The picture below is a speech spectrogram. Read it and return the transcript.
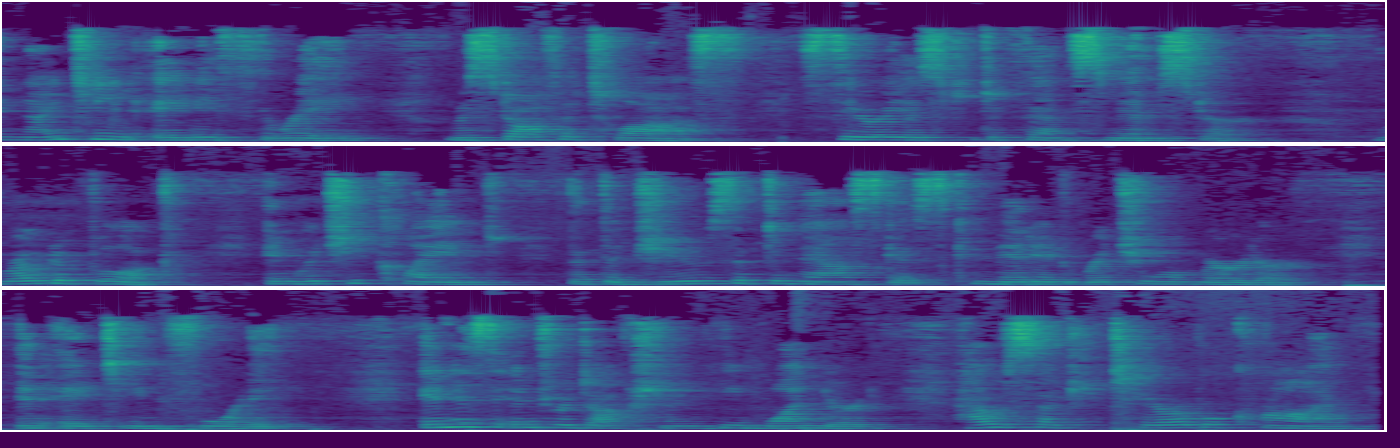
In 1983, Mustafa Tlass, Syria's defense minister, wrote a book in which he claimed that the Jews of Damascus committed ritual murder in 1840. In his introduction, he wondered how such terrible crime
